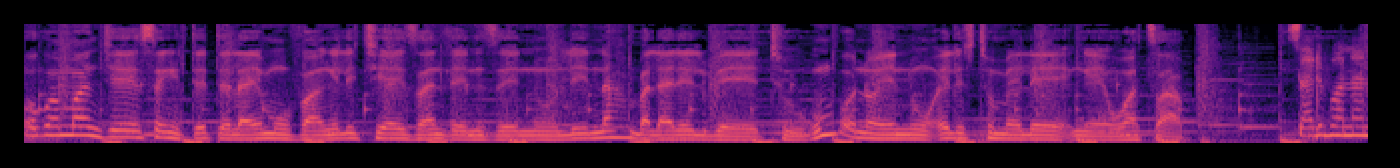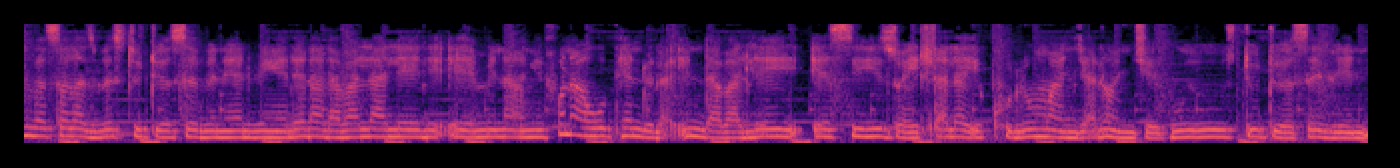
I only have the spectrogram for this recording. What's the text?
okwamanje sengidedela emuva ngilichiya ezandleni zenu lina balaleli bethu. Kumbono yenu elisithumele nge-whatsapp. Salibonani basakazi bestudio 7 yanibingelela labalaleli. Um mina ngifuna ukuphendula indaba leyi esiyizwa ihlala ikhuluma njalo nje kustudio 7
